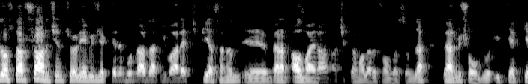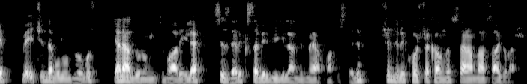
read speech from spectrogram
dostlar şu an için söyleyebileceklerim bunlardan ibaret. Piyasanın e, Berat Albayrak'ın açıklamaları sonrasında vermiş olduğu ilk tepki ve içinde bulunduğumuz genel durum itibariyle sizlere kısa bir bilgilendirme yapmak istedim. Şimdilik hoşçakalınız, selamlar, saygılar.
